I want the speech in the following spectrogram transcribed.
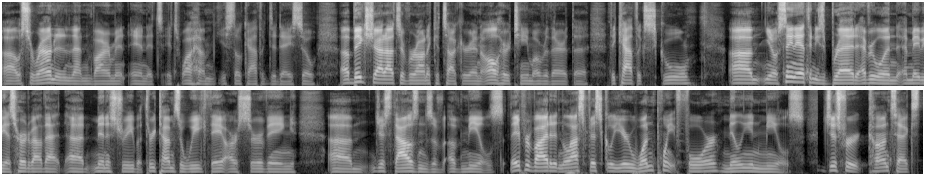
Uh, I was surrounded in that environment, and it's it's why I'm still Catholic today. So a big shout out to Veronica Tucker and all her team over there at the the Catholic school. Um, you know, St. Anthony's Bread, everyone maybe has heard about that uh, ministry, but three times a week they are serving um, just thousands of, of meals. They provided in the last fiscal year 1.4 million meals. Just for context,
